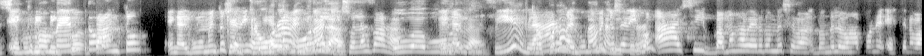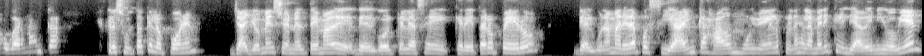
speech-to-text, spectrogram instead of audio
Se, en criticó tanto en algún momento se dijo, burlas. son las bajas. Hubo burlas. sí, claro, en algún momento se dijo, ay, sí, vamos a ver dónde, se va, dónde lo van a poner, este no va a jugar nunca. Resulta que lo ponen, ya yo mencioné el tema de, del gol que le hace Querétaro, pero de alguna manera, pues sí ha encajado muy bien en los planes del América y le ha venido bien.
